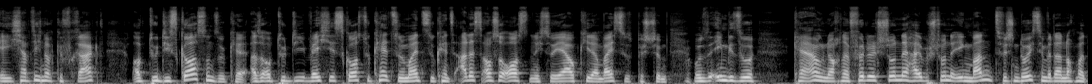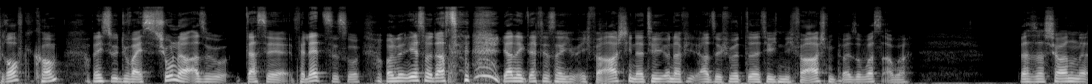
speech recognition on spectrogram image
ich habe dich noch gefragt, ob du die Scores und so kennst, also ob du die, welche Scores du kennst. Du meinst, du kennst alles außer Osten. Und ich so, ja, okay, dann weißt du es bestimmt. Und so irgendwie so, keine Ahnung, nach einer Viertelstunde, halbe Stunde irgendwann, zwischendurch sind wir dann nochmal draufgekommen. Und ich so, du weißt schon, also, dass er verletzt ist, so. Und erstmal das, Janik dachte ich, ich verarsche ihn natürlich, und also ich würde natürlich nicht verarschen bei sowas, aber das ist schon,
